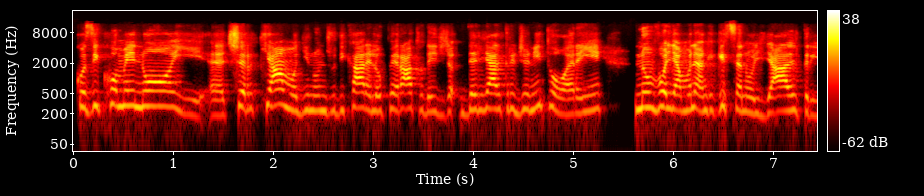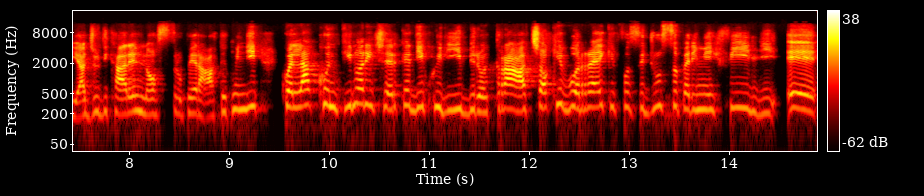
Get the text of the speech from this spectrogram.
Così come noi eh, cerchiamo di non giudicare l'operato dei, degli altri genitori, non vogliamo neanche che siano gli altri a giudicare il nostro operato. E quindi quella continua ricerca di equilibrio tra ciò che vorrei che fosse giusto per i miei figli e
